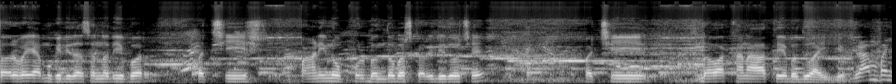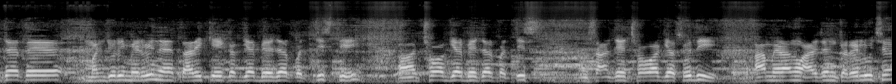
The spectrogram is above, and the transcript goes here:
તરવૈયા મૂકી દીધા છે નદી પર. પછી પાણીનો ફૂલ બંદોબસ્ત કરી દીધો છે. પછી દવાખાના આ તે બધું આવી ગયું. ગ્રામ પંચાયતે મંજૂરી મેળવીને તારીખ એક અગિયાર બે હજાર પચીસથી છ અગિયાર બે હજાર પચીસ સાંજે છ વાગ્યા સુધી આ મેળાનું આયોજન કરેલું છે.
